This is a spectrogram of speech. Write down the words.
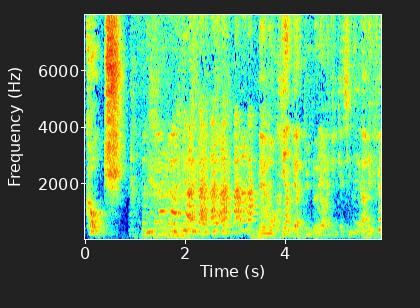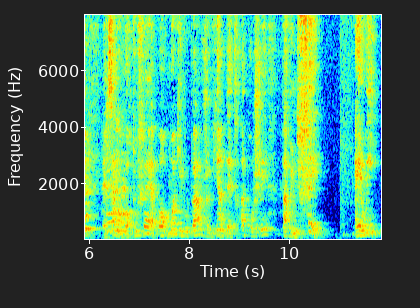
coach. Mais elles n'ont rien perdu de leur efficacité, hein, les fées. Elles savent encore tout faire. Or, moi qui vous parle, je viens d'être approché par une fée. Eh oui,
